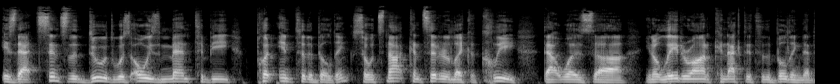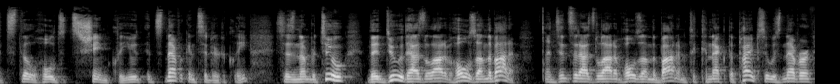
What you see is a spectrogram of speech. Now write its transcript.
is that since the dud was always meant to be put into the building, so it's not considered like a kli that was, uh, you know, later on connected to the building that it still holds its shem kli. It's never considered a kli. It says number two, the dud has a lot of holes on the bottom, and since it has a lot of holes on the bottom to connect the pipes, it was never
